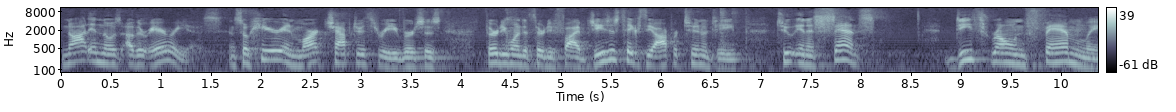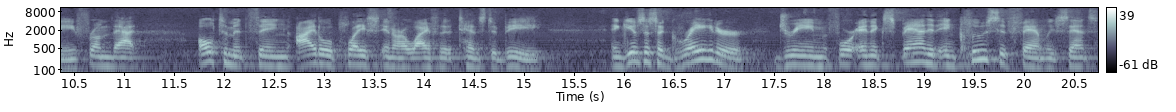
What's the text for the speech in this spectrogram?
not in those other areas. And so, here in Mark chapter 3, verses 31 to 35, Jesus takes the opportunity to, in a sense, dethrone family from that ultimate thing, idol place in our life that it tends to be, and gives us a greater dream for an expanded, inclusive family sense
